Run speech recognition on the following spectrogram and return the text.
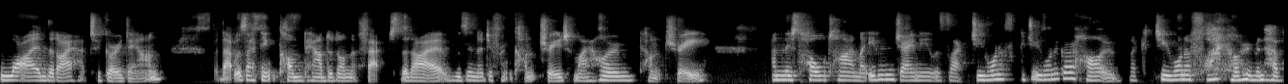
line that I had to go down. But that was, I think, compounded on the fact that I was in a different country to my home country. And this whole time, like even Jamie was like, "Do you want to? Do you want to go home? Like, do you want to fly home and have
